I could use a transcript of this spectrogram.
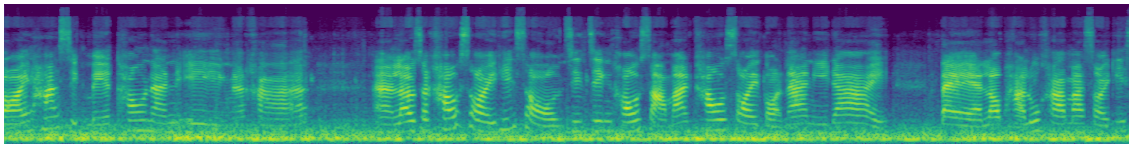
750 เมตรเท่านั้นเองนะคะอ่าเราจะเข้าซอยที่ 2 จริง ๆ เขาสามารถเข้าซอยก่อนหน้านี้ได้ แต่เราพาลูกค้ามาซอยที่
